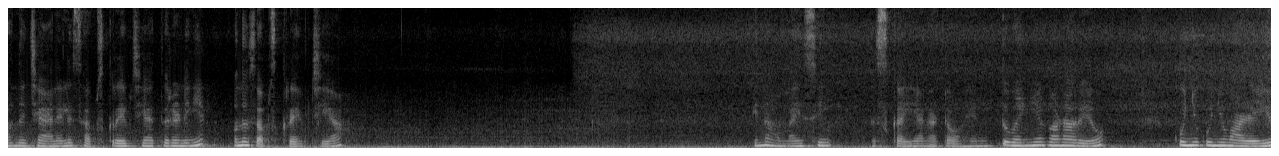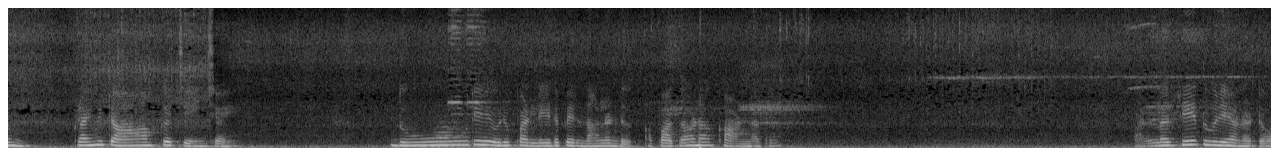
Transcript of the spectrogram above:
ഒന്ന് ചാനൽ സബ്സ്ക്രൈബ് ചെയ്യാത്തവരുണ്ടെങ്കിൽ ഒന്ന് സബ്സ്ക്രൈബ് ചെയ്യാം. ഇന്ന് അമേസിങ് സ്കൈ ആണ് കേട്ടോ എന്ത് ഭംഗിയ കാണാറിയോ കുഞ്ഞു കുഞ്ഞു മഴയും ക്ലൈമറ്റ് ആകെ ചേഞ്ചായി ദൂരെ ഒരു പള്ളിയുടെ പെരുന്നാളുണ്ട്. അപ്പോൾ അതാണ് കാണുന്നത്. വളരെ ദൂരെയാണ് കേട്ടോ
